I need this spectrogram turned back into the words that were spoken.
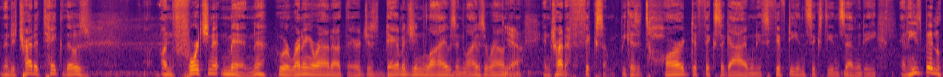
than to try to take those unfortunate men who are running around out there just damaging lives and lives around Yeah. him and try to fix them because it's hard to fix a guy when he's 50 and 60 and 70 and he's been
